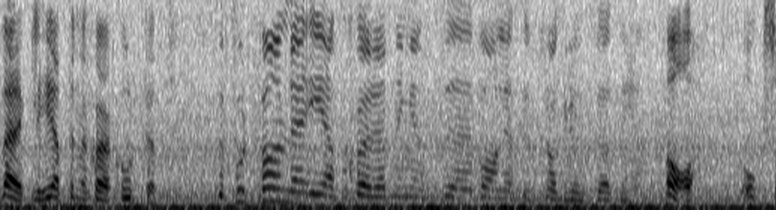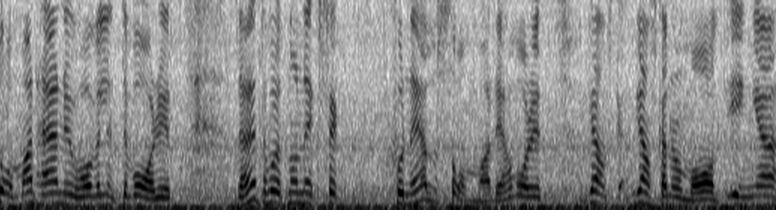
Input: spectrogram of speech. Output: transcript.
verkligheten med sjökortet. Så fortfarande är alltså sjöräddningens eh, vanligaste uppdrag grundstötningen? Ja, och sommaren här nu har väl inte varit... Det har inte varit någon exceptionell sommar. Det har varit ganska, ganska normalt. Inga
